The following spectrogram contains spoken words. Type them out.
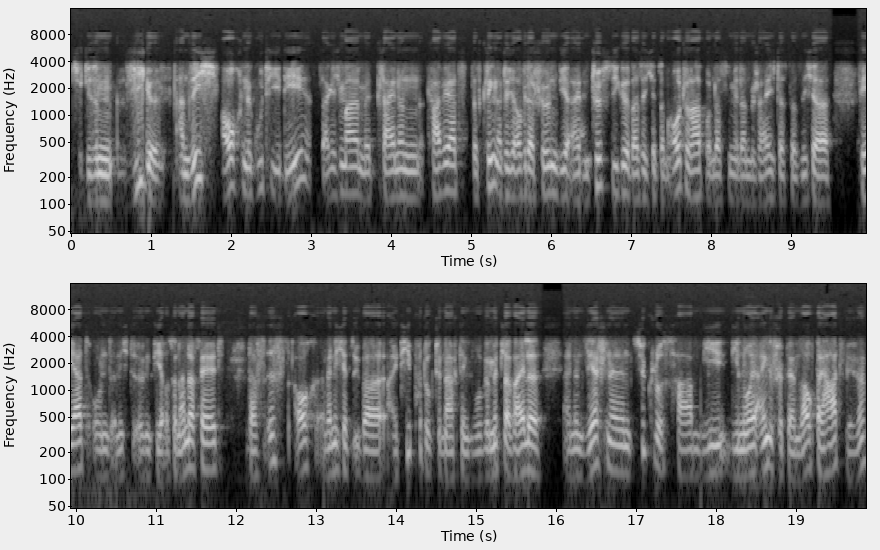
Zu diesem Siegel an sich auch eine gute Idee, sage ich mal, mit kleinen Kaviats. Das klingt natürlich auch wieder schön wie ein TÜV-Siegel, was ich jetzt am Auto habe und das mir dann bescheinigt, dass das sicher fährt und nicht irgendwie auseinanderfällt. Das ist auch, wenn ich jetzt über IT-Produkte nachdenke, wo wir mittlerweile einen sehr schnellen Zyklus haben, wie die neu eingeführt werden, auch bei Hardware.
